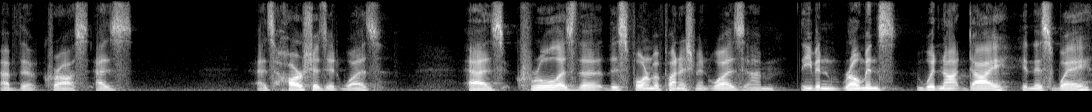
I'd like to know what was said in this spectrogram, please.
of the cross, as, as harsh as it was, as cruel as the, this form of punishment was. Um, even Romans would not die in this way.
